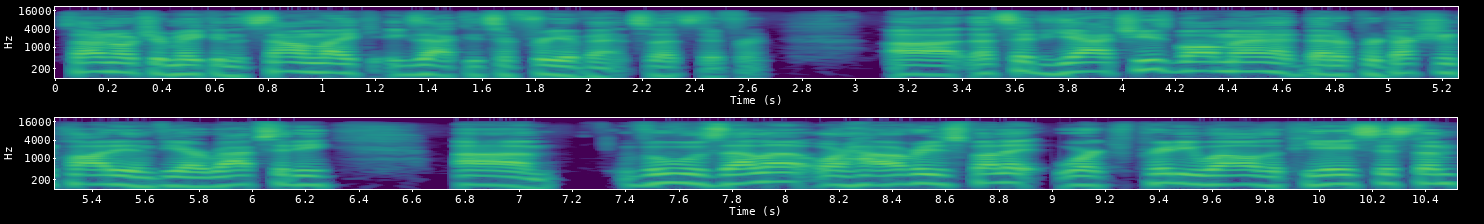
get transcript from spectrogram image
So I don't know what you're making it sound like. Exactly, it's a free event, so that's different. Uh, that said, yeah, Cheeseball Man had better production quality than VR Rhapsody. Um, Vuvuzela, or however you spell it, worked pretty well. The PA system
